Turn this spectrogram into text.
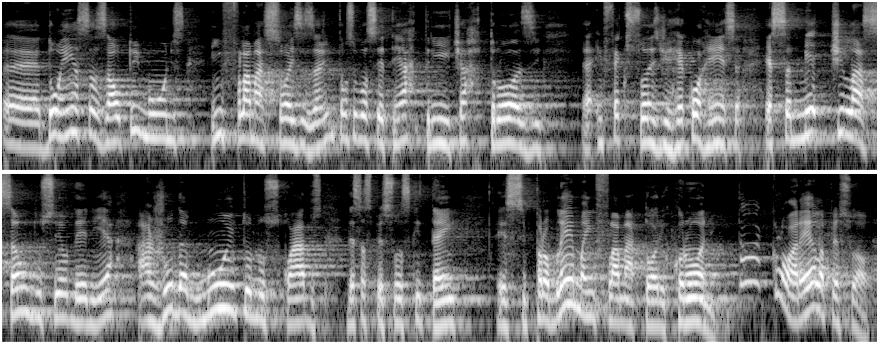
é, doenças autoimunes, inflamações exageradas. Então, se você tem artrite, artrose, é, infecções de recorrência, essa metilação do seu DNA ajuda muito nos quadros dessas pessoas que têm esse problema inflamatório crônico. Então, a clorela, pessoal,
